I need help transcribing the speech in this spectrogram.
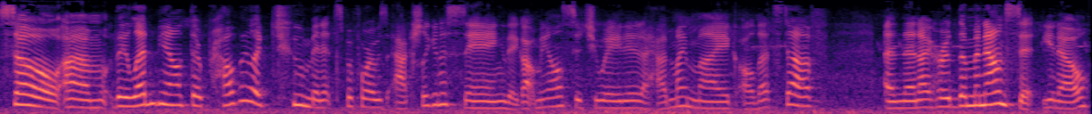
So um, they led me out there probably like two minutes before I was actually gonna sing. They got me all situated. I had my mic, all that stuff. And then I heard them announce it, you know.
